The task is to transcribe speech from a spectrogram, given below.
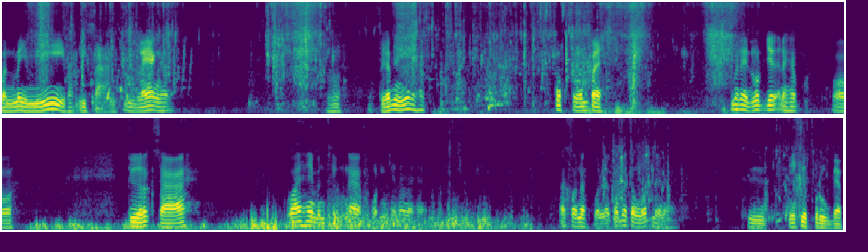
มันไม่มีภาคอีสานมันแรงครับ เสริมอย่างนี้เลยครับก็เสริมไป ไม่ได้ลดเยอะนะครับ พอเกลือรักษาไว้ให้มันถึงหน้าฝนแค่นั้นแหละครับ ถ้าเขาหน้าฝนแล้วก็ไม่ต้องลดเลยนะ คือนี่คือปลูกแบบ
